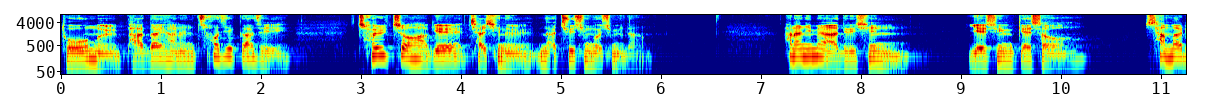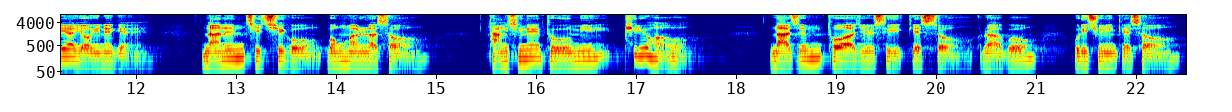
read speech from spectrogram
도움을 받아야 하는 처지까지 철저하게 자신을 낮추신 것입니다. 하나님의 아들이신 예수님께서 사마리아 여인에게 나는 지치고 목말라서 당신의 도움이 필요하오. 나 좀 도와줄 수 있겠소? 라고 우리 주님께서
